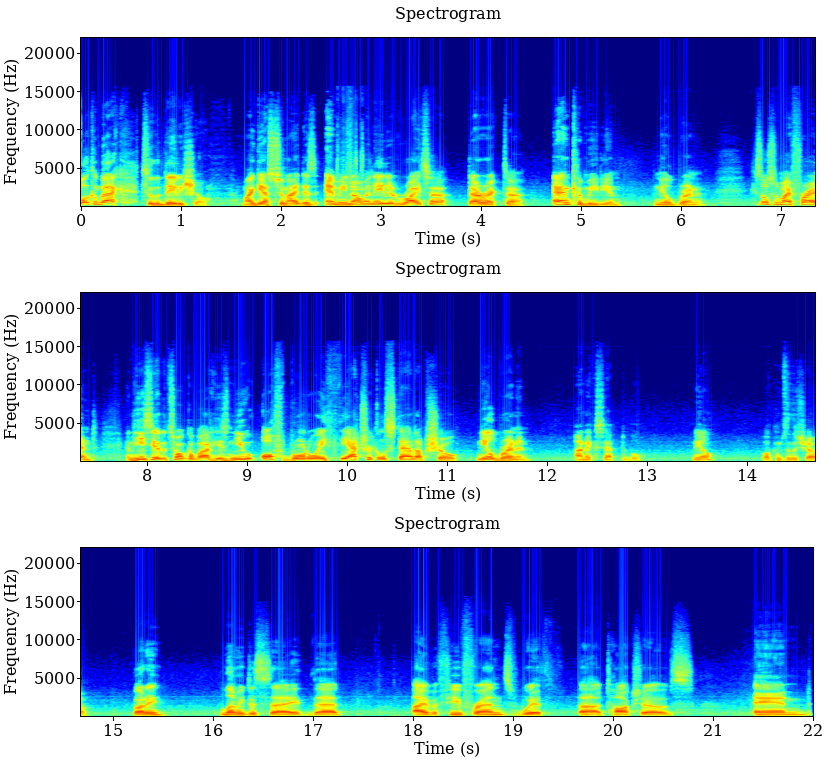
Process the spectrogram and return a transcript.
Welcome back to The Daily Show. My guest tonight is Emmy nominated writer, director, and comedian Neal Brennan. He's also my friend, and he's here to talk about his new off Broadway theatrical stand up show, Neal Brennan Unacceptable. Neal, welcome to the show. Buddy, let me just say that I have a few friends with uh, talk shows, and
